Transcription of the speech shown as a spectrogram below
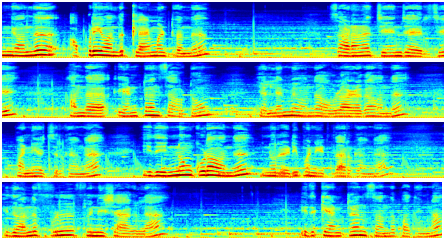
இங்கே வந்து அப்படியே வந்து கிளைமேட் வந்து சடனாக சேஞ்ச் ஆயிடுச்சு அந்த என்ட்ரன்ஸ் ஆகட்டும் எல்லாமே வந்து அவ்வளோ அழகாக வந்து பண்ணி வச்சுருக்காங்க. இது இன்னும் கூட வந்து இன்னும் ரெடி பண்ணிட்டு தான் இருக்காங்க. இது வந்து ஃபுல் ஃபினிஷ் ஆகலை. இதுக்கு என்ட்ரன்ஸ் வந்து பார்த்திங்கன்னா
